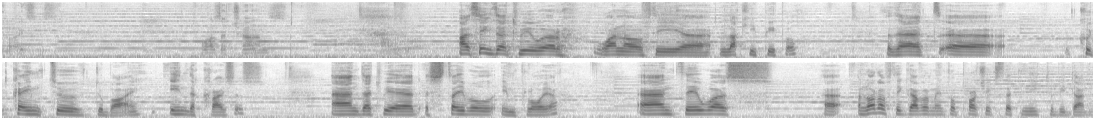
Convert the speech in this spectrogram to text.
crisis. It was a chance. I think that we were one of the uh, lucky people that uh, could came to Dubai in the crisis and that we had a stable employer and there was uh, a lot of the governmental projects that need to be done.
